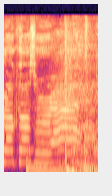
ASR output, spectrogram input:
roller coaster right.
